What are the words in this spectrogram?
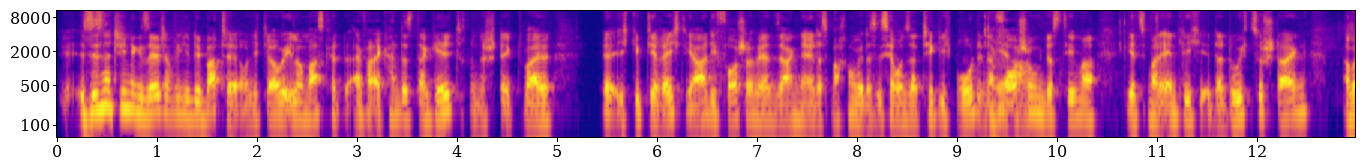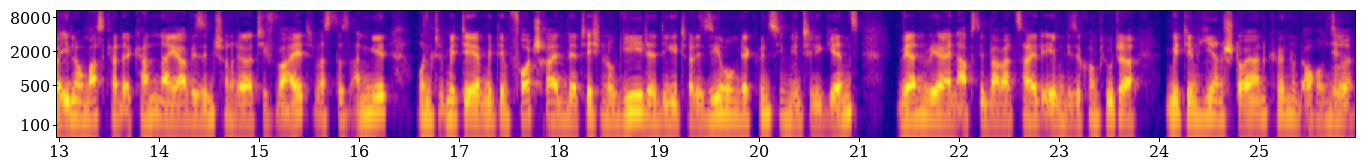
es ist natürlich eine gesellschaftliche Debatte und ich glaube, Elon Musk hat einfach erkannt, dass da Geld drin steckt, weil äh, ich gebe dir recht, ja, die Forscher werden sagen, naja, das machen wir, das ist ja unser täglich Brot in der Ja. Forschung, das Thema jetzt mal endlich da durchzusteigen. Aber Elon Musk hat erkannt, naja, wir sind schon relativ weit, was das angeht. Und mit, der, mit dem Fortschreiten der Technologie, der Digitalisierung, der künstlichen Intelligenz werden wir in absehbarer Zeit eben diese Computer mit dem Hirn steuern können und auch unsere, Ja.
